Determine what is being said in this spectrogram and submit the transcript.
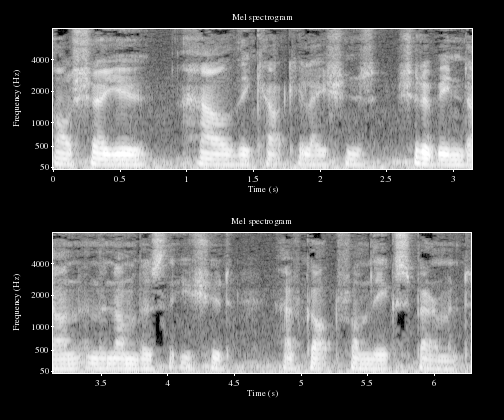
I'll show you how the calculations should have been done and the numbers that you should have got from the experiment.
